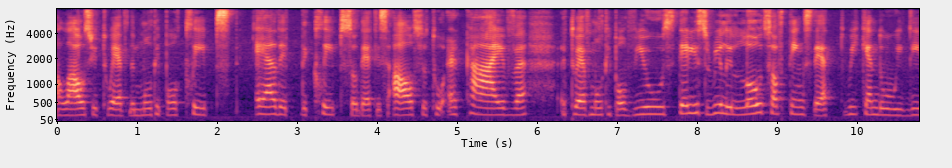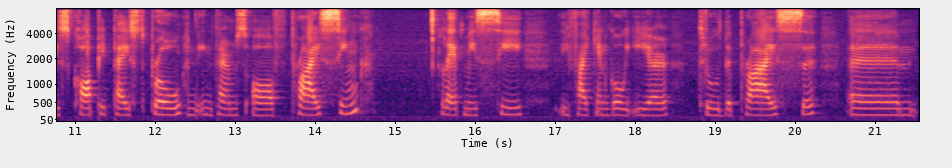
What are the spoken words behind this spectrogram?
allows you to have the multiple clips, edit the clips so that is also to archive, uh, to have multiple views. There is really loads of things that we can do with this copy paste pro in terms of pricing. Let me see if I can go here through the price um,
